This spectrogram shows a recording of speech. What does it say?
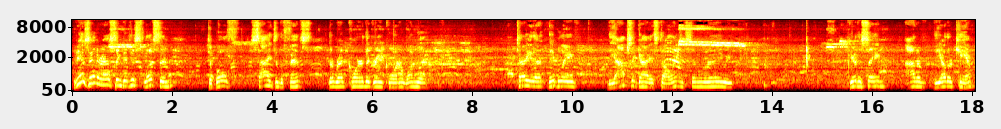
It is interesting to just listen to both sides of the fence the red corner, the green corner. One will tell you that they believe the opposite guy is stalling, and similarly, we hear the same out of the other camp.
